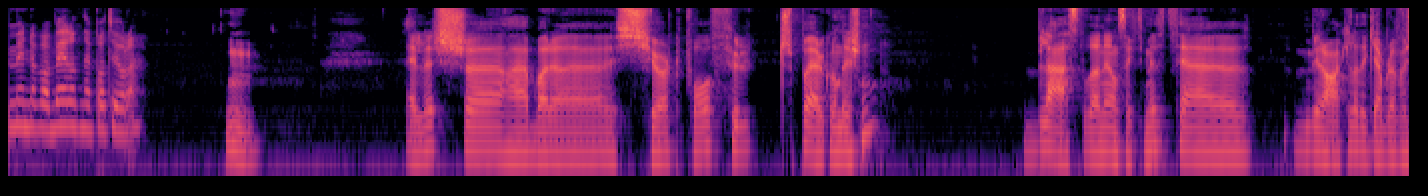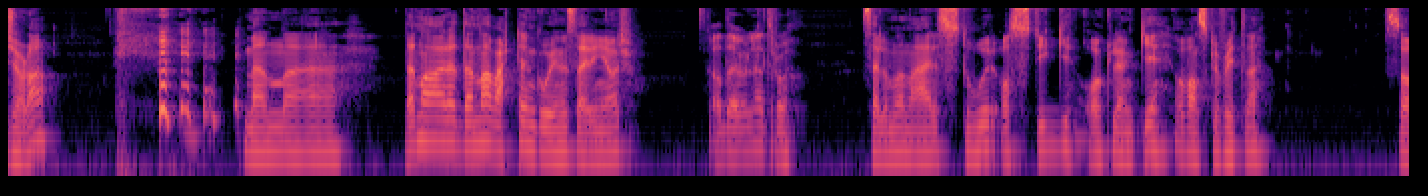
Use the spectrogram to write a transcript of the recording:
men det var bedre temperatur, det. Mm. Ellers uh, har jeg bare kjørt på fullt på aircondition. Blæsta den i ansiktet mitt til jeg Mirakel at ikke jeg ble forkjøla. Men eh, den, har, den har vært en god investering i år. Ja, det vil jeg tro. Selv om den er stor og stygg og klønky og vanskelig å flytte, så,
